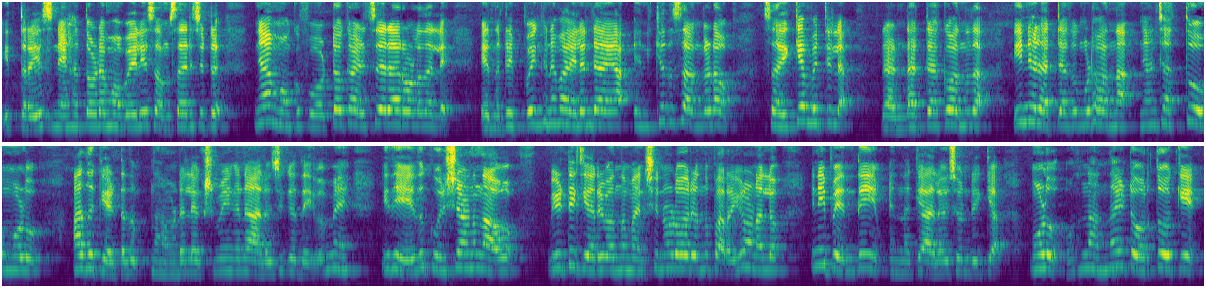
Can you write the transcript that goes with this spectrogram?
ഇത്രയും സ്നേഹത്തോടെ മൊബൈലിൽ സംസാരിച്ചിട്ട് ഞാൻ മോക്ക് ഫോട്ടോ ഒക്കെ അയച്ചു തരാറുള്ളതല്ലേ? എന്നിട്ട് ഇപ്പോൾ ഇങ്ങനെ വയലന്റ് ആയാൽ എനിക്കത് സങ്കടവും. സഹിക്കാൻ പറ്റില്ല. രണ്ട് അറ്റാക്ക് വന്നതാ. ഇനി ഒരു അറ്റാക്കും കൂടെ വന്നാൽ ഞാൻ ചത്തു പോകുമ്പോളൂ അത് കേട്ടതും നമ്മുടെ ലക്ഷ്മി ഇങ്ങനെ ആലോചിക്കുക ദൈവമേ ഇത് ഏത് കുരിശാണെന്നാവും? വീട്ടിൽ കയറി വന്ന മനുഷ്യനോട് ഓരോന്ന് പറയുവാണല്ലോ. ഇനിയിപ്പോൾ എന്ത് ചെയ്യും? എന്നൊക്കെ ആലോചിച്ചുകൊണ്ടിരിക്കുക മോളു ഒന്ന് നന്നായിട്ട് ഓർത്തു നോക്കിയേ.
